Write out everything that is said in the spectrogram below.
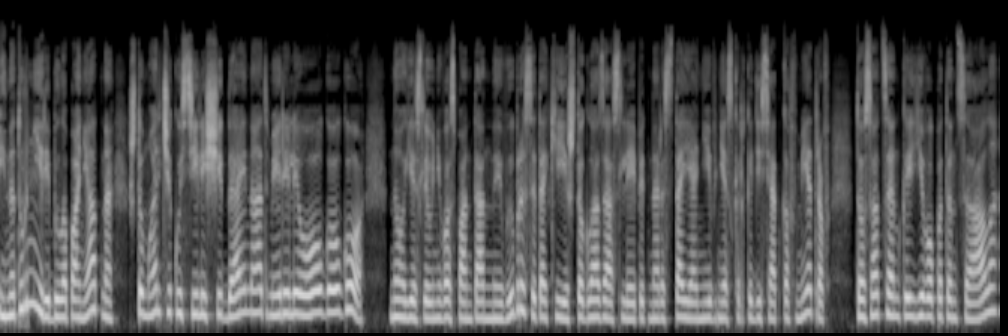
И на турнире было понятно, что мальчику силищи Дайна отмерили ого-го, но если у него спонтанные выбросы такие, что глаза слепит на расстоянии в несколько десятков метров, то с оценкой его потенциала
